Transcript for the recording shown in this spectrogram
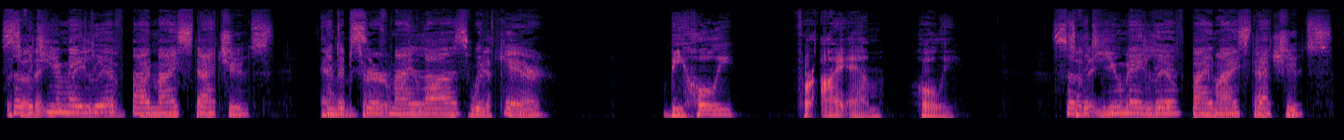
So, so that, that you may live by my statutes and observe my laws with care. Be holy, for I am holy. So that you may live by my statutes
